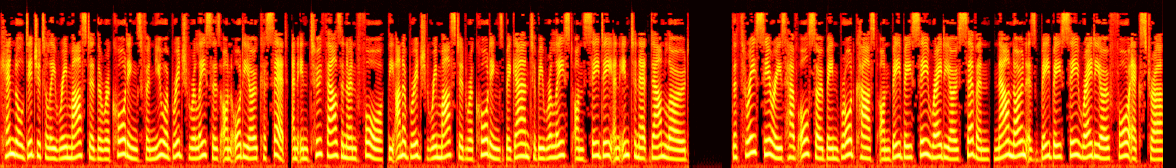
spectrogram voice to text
Kendall digitally remastered the recordings for new abridged releases on audio cassette, and in 2004, the unabridged remastered recordings began to be released on CD and Internet download. The three series have also been broadcast on BBC Radio 7, now known as BBC Radio 4 Extra.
